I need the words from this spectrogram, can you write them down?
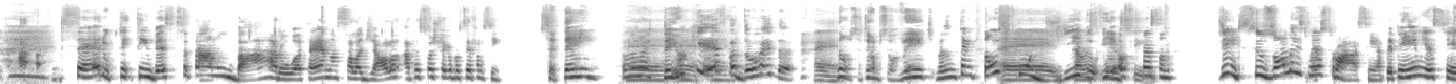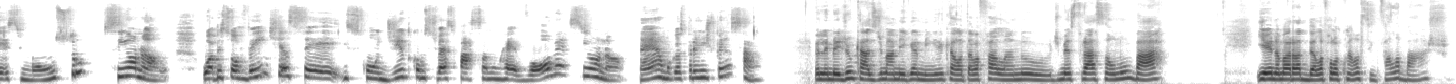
a, sério, tem, tem vezes que você tá num bar ou até na sala de aula, a pessoa chega pra você e fala assim: você tem? É, tem o quê? É. Tá doida? É. Não, você tem absorvente, mas não tem tão é, escondido. e eu fico pensando, gente, se os homens menstruassem, a TPM ia ser esse monstro, sim ou não? O absorvente ia ser escondido como se estivesse passando um revólver, sim ou não? Né? É uma coisa pra gente pensar. Eu lembrei de um caso de uma amiga minha que ela tava falando de menstruação num bar. E aí o namorado dela falou com ela assim: fala baixo.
